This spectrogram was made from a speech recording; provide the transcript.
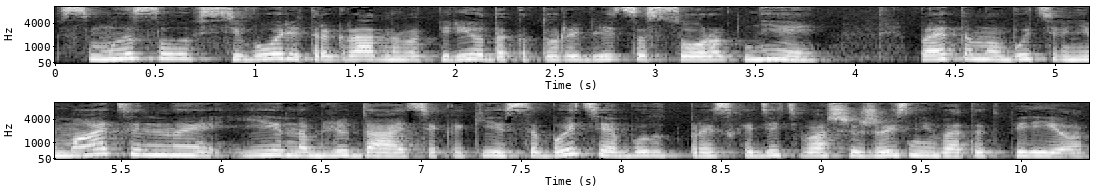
смысл всего ретроградного периода, который длится 40 дней. Поэтому будьте внимательны и наблюдайте, какие события будут происходить в вашей жизни в этот период.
